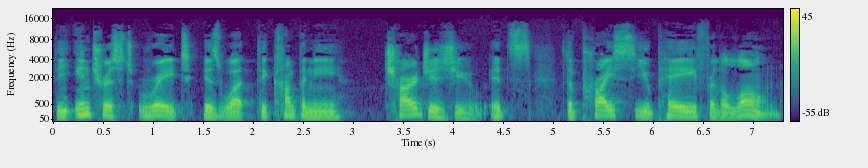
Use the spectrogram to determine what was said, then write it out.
The interest rate is what the company charges you, it's the price you pay for the loan.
